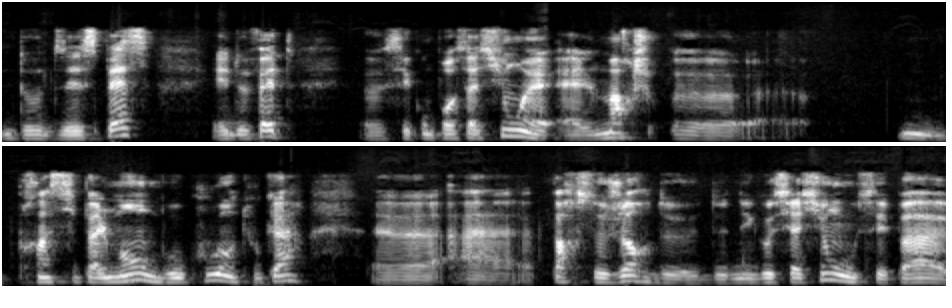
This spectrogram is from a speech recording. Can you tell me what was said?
d'autres espèces. Et de fait, ces compensations, elles, marchent principalement, beaucoup en tout cas, par ce genre de, de négociation où c'est pas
